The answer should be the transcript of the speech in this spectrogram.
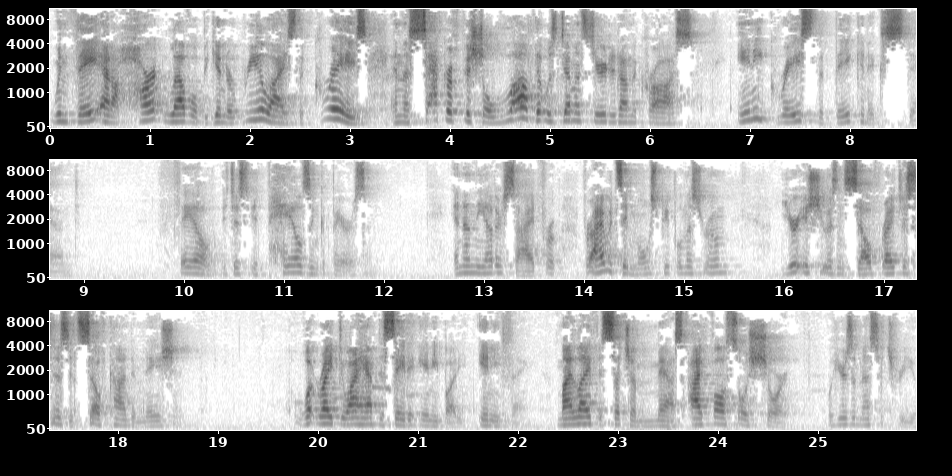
when they at a heart level begin to realize the grace and the sacrificial love that was demonstrated on the cross, any grace that they can extend fail. It just it pales in comparison. And on the other side, for, for I would say most people in this room, your issue isn't self righteousness, it's self condemnation. What right do I have to say to anybody anything? My life is such a mess. I fall so short. Well, here's a message for you.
